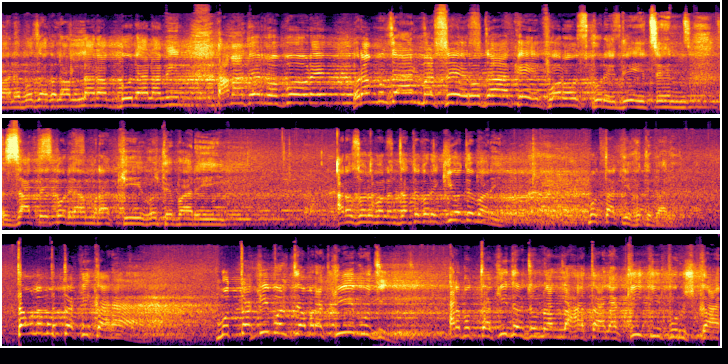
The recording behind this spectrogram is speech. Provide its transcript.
মানে বোঝা গেল আল্লাহ রাব্বুল আলামিন আমাদের উপরে রমজান মাসে রোজাকে ফরজ করে দিয়েছেন, যাতে করে আমরা কি হতে পারি? আরও জোরে বলেন, যাতে করে কি হতে পারি? মুত্তাকি হতে পারি। তাহলে মুত্তাকি কারা? মুত্তাকি বলতে আমরা কি বুঝি? আর মুত্তাকিদের জন্য আল্লাহ তাআলা কি কি পুরস্কার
